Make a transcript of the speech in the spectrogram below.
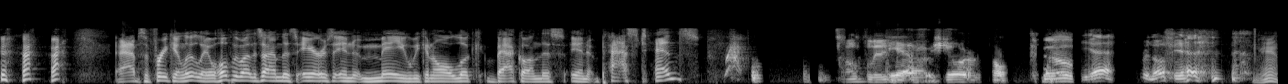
Absolutely. Well, hopefully by the time this airs in May, we can all look back on this in past tense. Hopefully. Yeah, for sure. Oh, No. Yeah, fair enough, yeah. Yeah.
